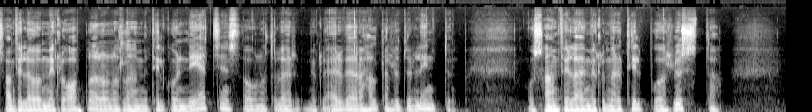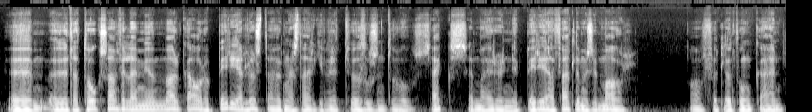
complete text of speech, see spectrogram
samfélagið er miklu opnar og náttúrulega með tilgóðin netins þá náttúrulega er miklu erfiðar að halda hlutun leindum og samfélagið er miklu meira tilbúið að hlusta. Um, auðvitað tók samfélagið mjög mörg ára að byrja að hlusta vegna það er ekki fyrir 2006 sem að er rauninni byrjað að fellum þessi mál á fullum þunga en,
